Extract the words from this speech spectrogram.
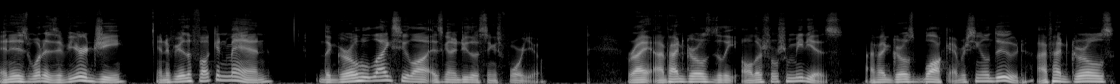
and it is what is. If you're a G, and if you're the fucking man, the girl who likes you a lot is to do those things for you. Right? I've had girls delete all their social medias. I've had girls block every single dude. I've had girls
